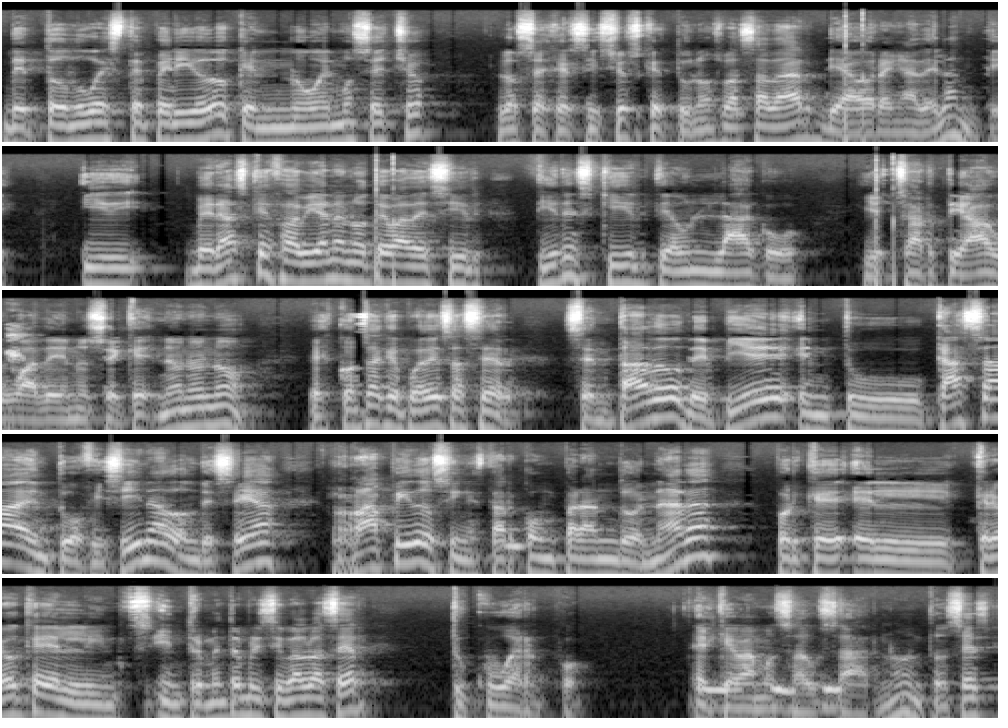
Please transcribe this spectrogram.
de todo este periodo que no hemos hecho los ejercicios que tú nos vas a dar de ahora en adelante. Y verás que Fabiana no te va a decir, tienes que irte a un lago y echarte agua de no sé qué. No, no, no. Es cosa que puedes hacer sentado, de pie, en tu casa, en tu oficina, donde sea, rápido, sin estar comprando nada, porque el, creo que el instrumento principal va a ser tu cuerpo, el que vamos a usar, ¿no? Entonces,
